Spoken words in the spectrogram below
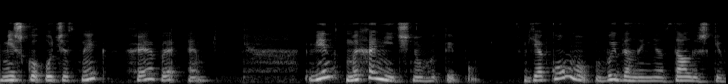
мішкоочисник ХВМ. Він механічного типу, в якому видалення залишків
